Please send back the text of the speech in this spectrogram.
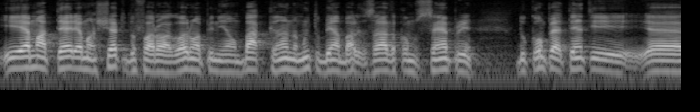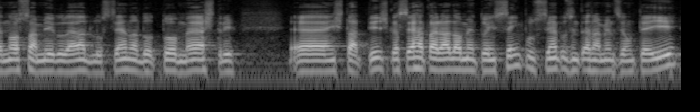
E é matéria, a manchete do Farol agora, uma opinião bacana, muito bem abalizada, como sempre do competente é, nosso amigo Leandro Lucena, doutor mestre é, em estatística, Serra Talhada aumentou em 100% os internamentos em UTI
